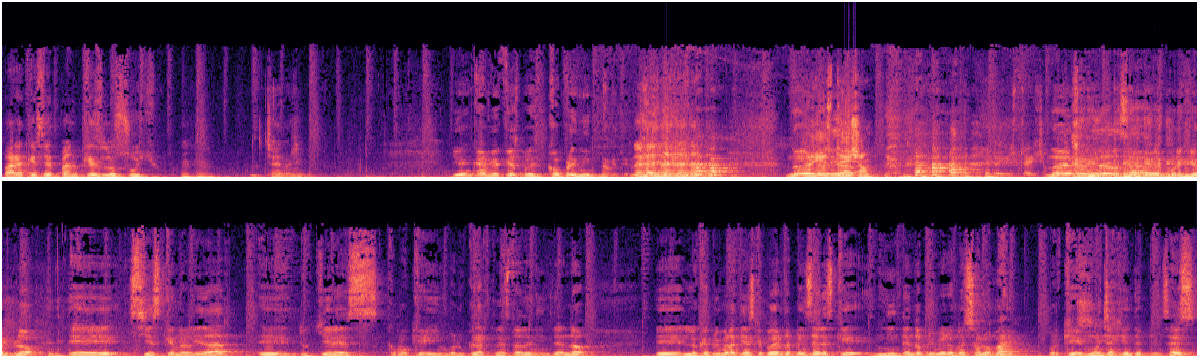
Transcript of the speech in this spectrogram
para que sepan qué es lo suyo. Chévere. Yo en cambio que después compren Nintendo. No, PlayStation. no, en realidad, o sea, por ejemplo, eh, si es que en realidad eh, tú quieres como que involucrarte en esto de Nintendo, eh, lo que primero tienes que poderte pensar es que Nintendo primero no es solo Mario, porque mucha gente piensa eso.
